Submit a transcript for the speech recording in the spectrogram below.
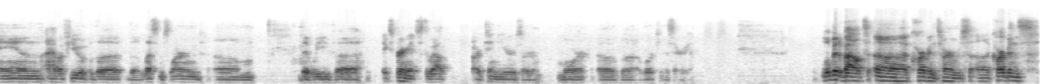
and I have a few of the, the lessons learned um, that we've uh, experienced throughout our 10 years or more of uh, work in this area. A little bit about uh, carbon terms. Uh, carbon's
